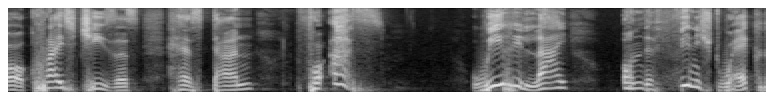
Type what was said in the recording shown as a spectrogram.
or Christ Jesus has done for us. We rely on the finished work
